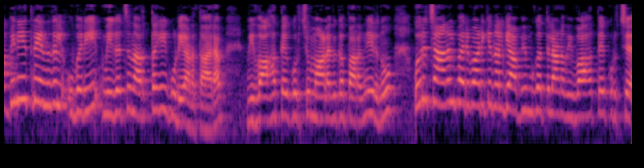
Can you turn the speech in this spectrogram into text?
അഭിനേത്രി എന്നതിൽ ഉപരി മികച്ച നർത്തകി കൂടിയാണ് താരം. വിവാഹത്തെക്കുറിച്ചും മാളവിക പറഞ്ഞിരുന്നു. ഒരു ചാനൽ പരിപാടിക്ക് നൽകിയ അഭിമുഖത്തിലാണ് വിവാഹത്തെക്കുറിച്ച്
